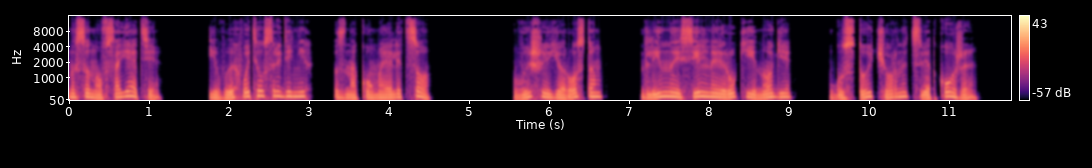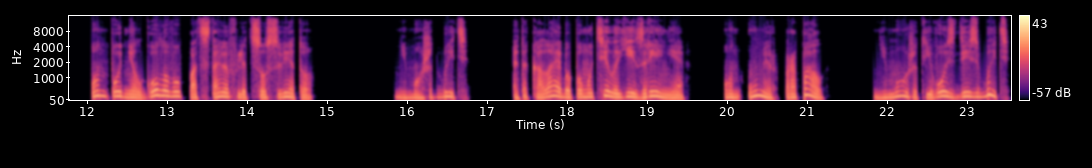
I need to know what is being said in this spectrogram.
на сынов Саяти и выхватил среди них знакомое лицо. Выше ее ростом, длинные сильные руки и ноги, густой черный цвет кожи. Он поднял голову, подставив лицо свету. Не может быть. Это Калайба помутила ей зрение. Он умер, пропал. Не может его здесь быть.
